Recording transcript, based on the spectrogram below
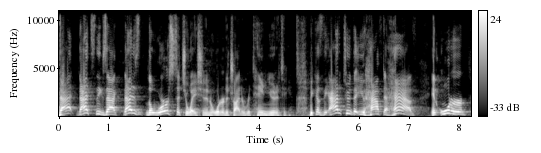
That, that's the exact, that is the worst situation in order to try to retain unity. Because the attitude that you have to have in order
